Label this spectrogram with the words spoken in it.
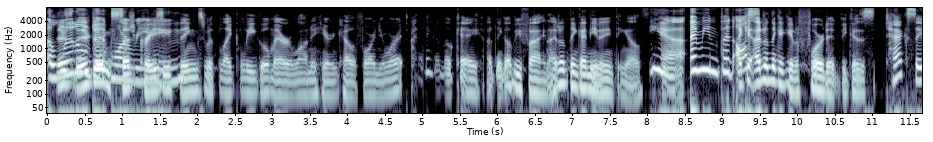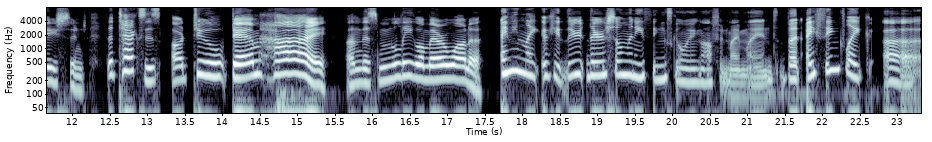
a they're, little they're doing bit more such reading. crazy things with like legal marijuana here in California, where I, I think I'm okay. I think I'll be fine. I don't think I need anything else. Yeah, I mean, but I, can, I don't think I can afford it because taxation, the taxes are too damn high on this legal marijuana. I mean, like, okay, there there are so many things going off in my mind, but I think, like, uh,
